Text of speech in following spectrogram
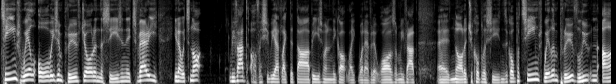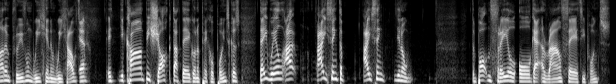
teams will always improve during the season. It's very, you know, it's not. We've had obviously we had like the derbies when they got like whatever it was, and we've had uh, Norwich a couple of seasons ago. But teams will improve. Luton are improving week in and week out. Yeah. It, you can't be shocked that they're going to pick up points because they will. I I think the I think you know the bottom three will all get around thirty points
